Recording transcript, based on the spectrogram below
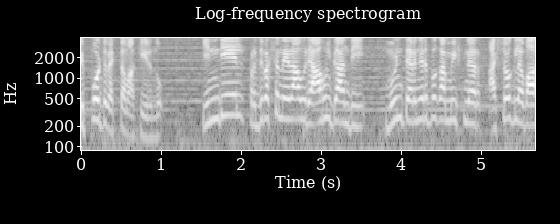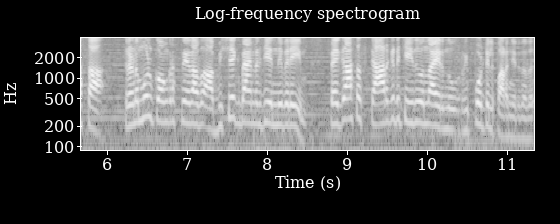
റിപ്പോർട്ട് വ്യക്തമാക്കിയിരുന്നു. ഇന്ത്യയിൽ പ്രതിപക്ഷ നേതാവ് രാഹുൽ ഗാന്ധി മുൻ തെരഞ്ഞെടുപ്പ് കമ്മീഷണർ അശോക് ലവാസ തൃണമൂൽ കോൺഗ്രസ് നേതാവ് അഭിഷേക് ബാനർജി എന്നിവരെയും പെഗാസസ് ടാർഗറ്റ് ചെയ്തുവെന്നായിരുന്നു റിപ്പോർട്ടിൽ പറഞ്ഞിരുന്നത്.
